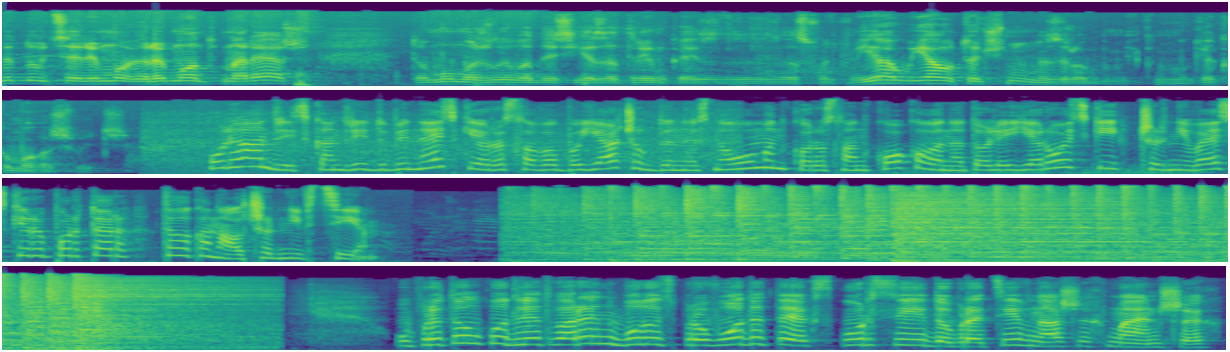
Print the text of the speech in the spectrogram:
ведуться ремо- ремонт мереж, тому, можливо, десь є затримка з асфальтом. Я, я уточню, ми зробимо якомога швидше. Ольга Андрійська, Андрій Дубінецький, Ярослава Боячук, Денис Науменко, Руслан Коков, Анатолій Яроцький, Чернівецький репортер, телеканал Чернівці. У притулку для тварин будуть проводити екскурсії до братів наших менших.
